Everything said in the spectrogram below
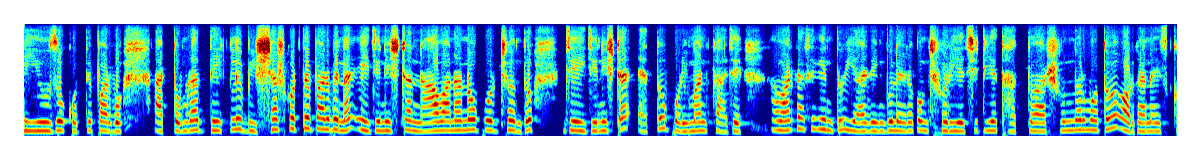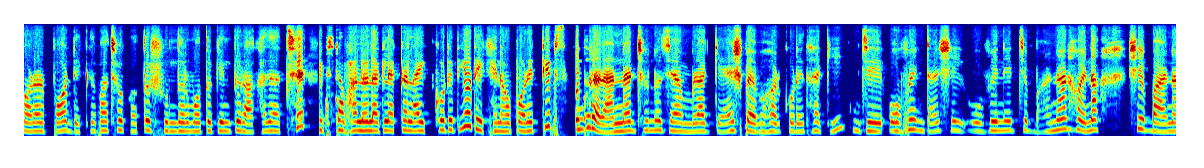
রিইউজ ও করতে পারব। আর তোমরা দেখলে বিশ্বাস করতে পারবে না এই জিনিসটা না বানানো পর্যন্ত যে এই জিনিসটা এত পরিমাণ কাজে আমার কাছে কিন্তু ইয়াররিংগুলো এরকম ছড়িয়ে ছিটিয়ে থাকতো। আর সুন্দর মতো অর্গানাইজ করার পর দেখতে পাচ্ছ কত সুন্দর মতো কিন্তু রাখা যাচ্ছে। টিপসটা ভালো লাগলে একটা লাইক করে দিও। দেখে নাও পরের টিপস। বন্ধুরা রান্নার জন্য যে আমরা গ্যাস ব্যবহার করে থাকি, যে ওভেনটা সেই ওভেনের যে বার্নার হয় না, সেই বার্নারে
